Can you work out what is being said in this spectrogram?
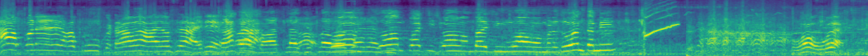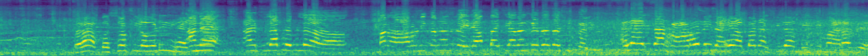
આ પણ આબરૂ કઢાવા આવ્યો છે હારે કાકા બાટલા કેટલા વગાડ્યા છે? ઓમ પચીસ ઓમ અંબાજી મુવા હમણાં જોવો ને તમે વાહ હોવે. બરાબર, બસો કિલો વળી હેડી અને ને. અને પેલા આપણે પેલા મારા હારો ની કરવાનું તો હીરા અંબાજી આરામ કરતા હતા શું કર્યું અરે તાર હારો નહીં નહીં આપણા શીલા મીઠી મારા છે.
